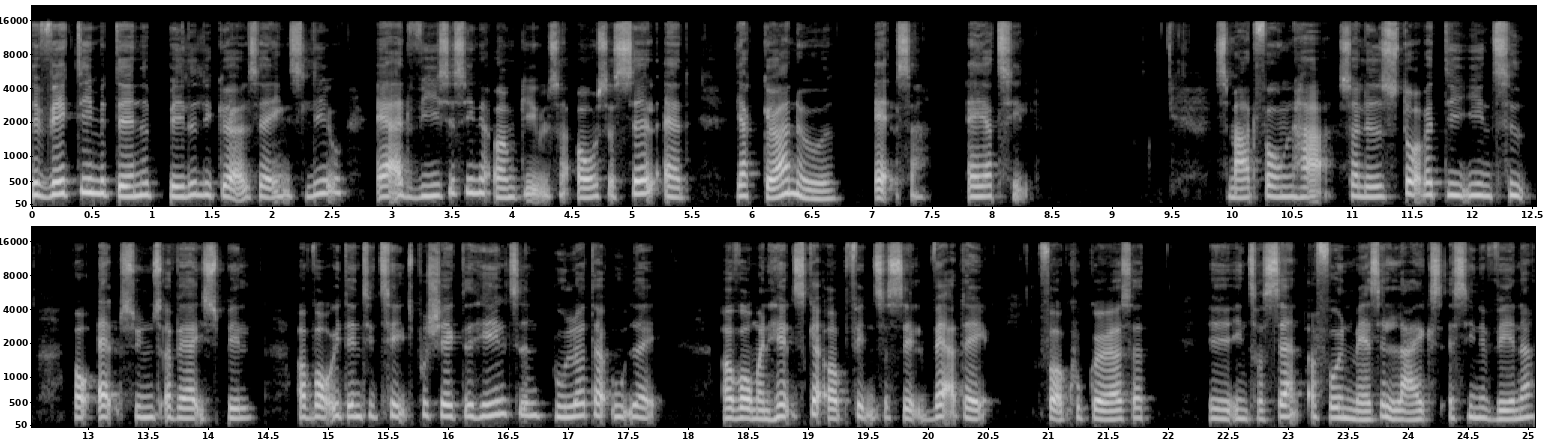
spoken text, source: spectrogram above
Det vigtige med denne billedliggørelse af ens liv, er at vise sine omgivelser og sig selv, at jeg gør noget, altså er jeg til. Smartphonen har således stor værdi i en tid, hvor alt synes at være i spil, og hvor identitetsprojektet hele tiden buller ud af, og hvor man helst skal opfinde sig selv hver dag, for at kunne gøre sig øh, interessant og få en masse likes af sine venner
